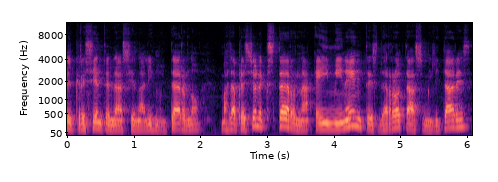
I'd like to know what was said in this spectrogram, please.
El creciente nacionalismo interno, más la presión externa e inminentes derrotas militares,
